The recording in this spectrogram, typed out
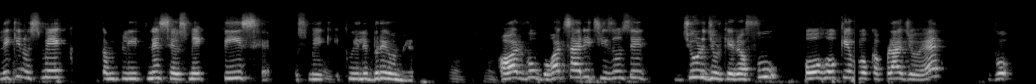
लेकिन उसमें एक कंप्लीटनेस है उसमें एक पीस है उसमें एक इक्विलिब्रियम है हम्म, हम्म। और वो बहुत सारी चीज़ों से जुड़ जुड़ के रफू हो हो के वो कपड़ा जो है वो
